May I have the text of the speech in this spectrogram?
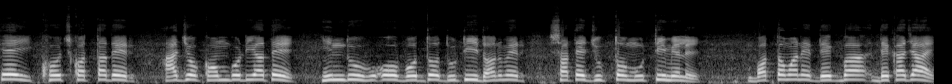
এই খোঁজকর্তাদের আজও কম্বোডিয়াতে হিন্দু ও বৌদ্ধ দুটি ধর্মের সাথে যুক্ত মূর্তি মেলে। বর্তমানে দেখবা, দেখা যায়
